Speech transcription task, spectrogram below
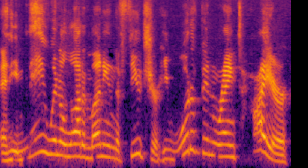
and he may win a lot of money in the future. He would have been ranked higher,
